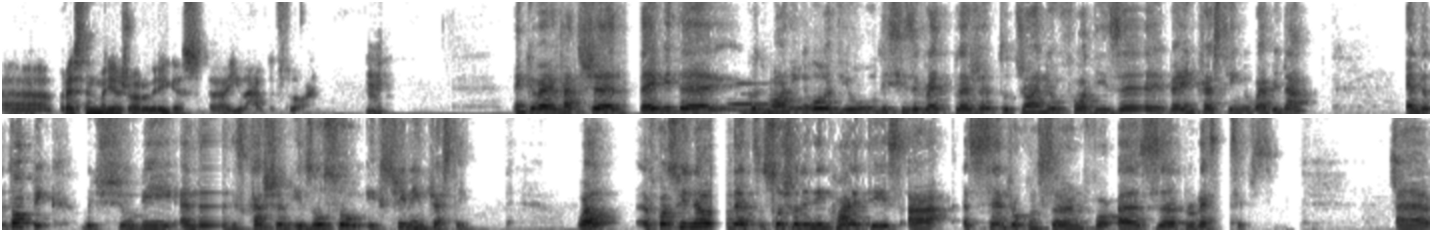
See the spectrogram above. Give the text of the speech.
Uh, President Maria Joao Rodrigues, uh, you have the floor. Thank you very much, uh, David. Uh, good morning, all of you. This is a great pleasure to join you for this uh, very interesting webinar. And the topic which will be under discussion is also extremely interesting. Well, of course, we know that social inequalities are a central concern for us uh, progressives. Uh,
